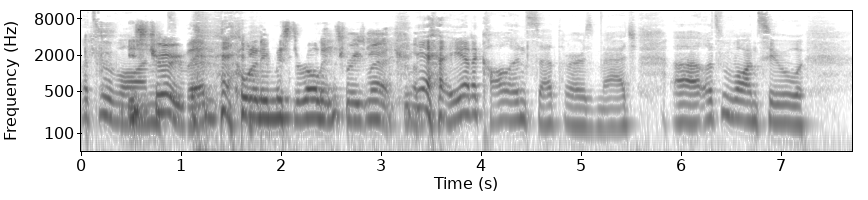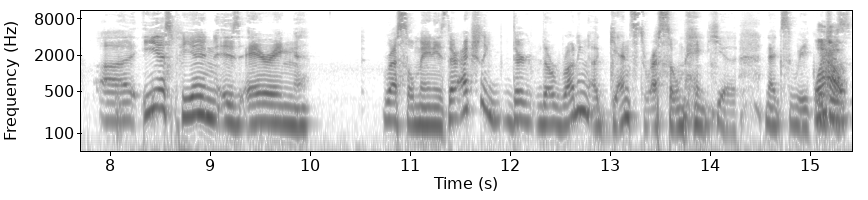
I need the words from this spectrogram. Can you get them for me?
Let's move on. It's true, man. Calling him Mr. Rollins for his match. Right? Yeah, he had to call in Seth for his match. Uh, let's move on to uh, ESPN is airing WrestleManias. They're actually they're they're running against WrestleMania next week, which Wow. is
